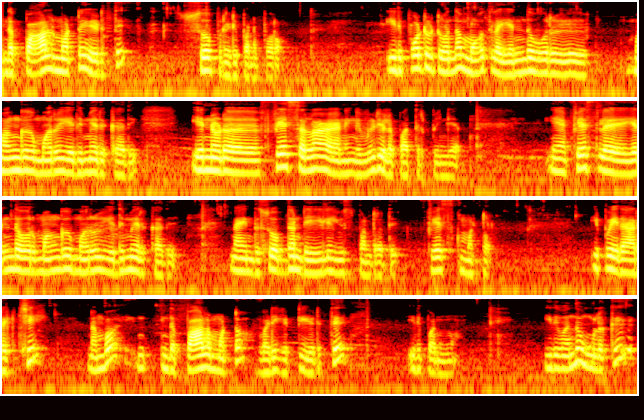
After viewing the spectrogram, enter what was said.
இந்த பால் மட்டும் எடுத்து சோப் ரெடி பண்ண போகிறோம் இது போட்டுக்கிட்டு வந்தால் முகத்தில் எந்த ஒரு மங்கு மறு எதுவுமே இருக்காது. என்னோடய ஃபேஸ் எல்லாம் நீங்கள் வீடியோவில் பார்த்துருப்பீங்க. என் ஃபேஸில் எந்த ஒரு மங்கு மறு எதுவுமே இருக்காது. நான் இந்த சோப் தான் டெய்லி யூஸ் பண்ணுறது ஃபேஸ்க்கு மட்டும். இப்போ இதை அரைச்சி நம்ம இந்த- பாலை மட்டும் வடிகட்டி எடுத்து இது பண்ணணும். இது வந்து உங்களுக்கு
